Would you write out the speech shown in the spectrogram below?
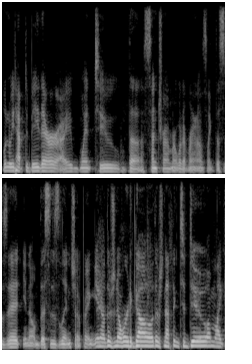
when we'd have to be there. I went to the Centrum or whatever, and I was like, "This is it. You know, this is Linköping. You know, there's nowhere to go. There's nothing to do." I'm like,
